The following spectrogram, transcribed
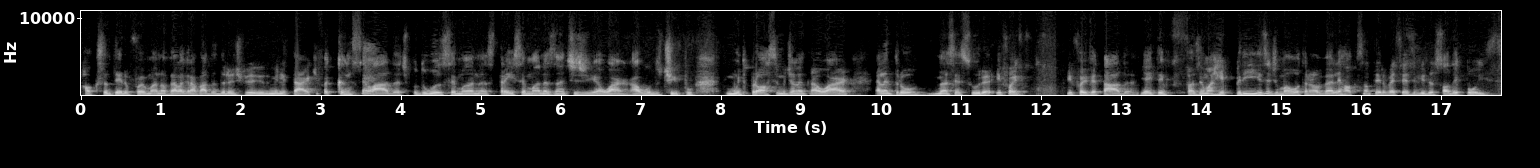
Rock Santeiro foi uma novela gravada durante o período militar que foi cancelada, tipo, duas semanas, três semanas antes de ir ao ar, algo do tipo. Muito próximo de ela entrar ao ar, ela entrou na censura e foi e foi vetada. E aí teve que fazer uma reprise de uma outra novela e Rock Santeiro vai ser exibida só depois.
